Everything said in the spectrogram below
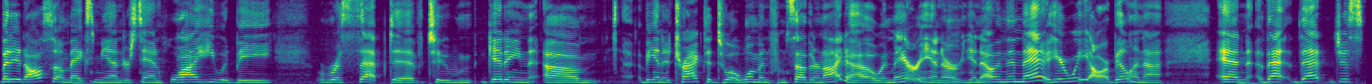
but it also makes me understand why he would be receptive to getting um, being attracted to a woman from southern idaho and marrying her you know and then that here we are bill and i. And that that just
